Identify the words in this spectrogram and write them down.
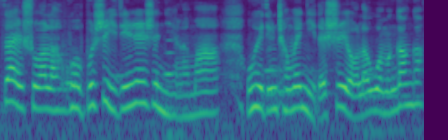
再说了，我不是已经认识你了吗？我已经成为你的室友了。我们刚刚……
